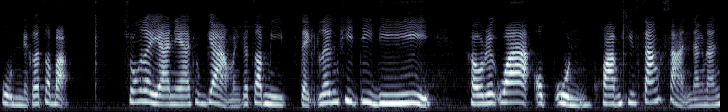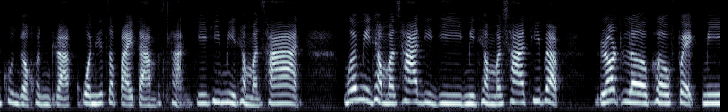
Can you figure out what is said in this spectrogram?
คุณเนี่ยก็จะแบบ ช่วงระยะเนี้ยทุกอย่างมันก็จะมีแต่เรื่องที่ดีๆ เขาเรียกว่าอบอุ่น ความคิดสร้างสารรค์ดังนั้น คุณกับคนรักควรที่จะไปตามสถานที่ที่มีธรรมชาติ เมื่อมีธรรมชาติดีๆ มีธรรมชาติที่แบบรดเลอเพอร์เฟกมี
